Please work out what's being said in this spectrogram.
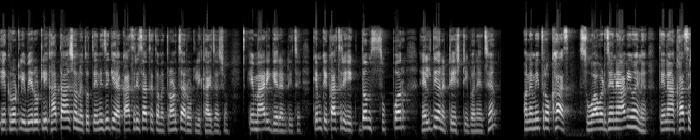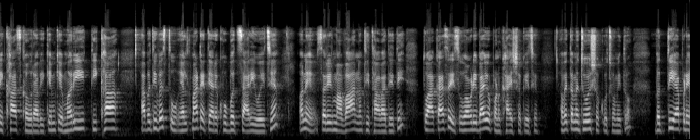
એક રોટલી, બે રોટલી ખાતા હશો ને તો તેની જગ્યાએ કાસરી સાથે તમે ત્રણ ચાર રોટલી ખાઈ જશો. એ મારી ગેરંટી છે. કેમ કે કાસરી એકદમ સુપર, હેલ્ધી અને ટેસ્ટી બને છે. અને મિત્રો ખાસ, સુવાવડ જેને આવી હોય ને, તેને આ ખાસરી ખાસ ખવડાવી. કેમ કે મરી, તીખા, આ બધી વસ્તુ હેલ્થ માટે ત્યારે ખૂબ જ સારી હોય છે. અને શરીરમાં વા નથી થવા દેતી, તો આ કાસરી સુવાવડી બાઈઓ પણ ખાઈ શકે છે. હવે તમે જોઈ શકો છો મિત્રો, બધી આપણે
